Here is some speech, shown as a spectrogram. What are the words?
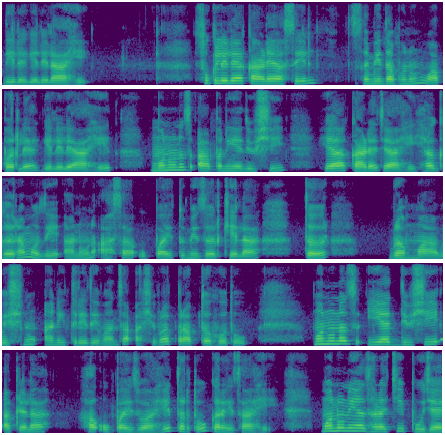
दिलं गेलेलं आहे. सुकलेल्या काड्या असेल समिधा म्हणून वापरल्या गेलेल्या आहेत. म्हणूनच आपण या दिवशी ह्या काड्या ज्या आहे ह्या घरामध्ये आणून असा उपाय तुम्ही जर केला तर ब्रह्मा विष्णू आणि त्रिदेवांचा आशीर्वाद प्राप्त होतो. म्हणूनच या दिवशी आपल्याला हा उपाय जो आहे तर तो करायचा आहे. म्हणून या झाडाची पूजा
